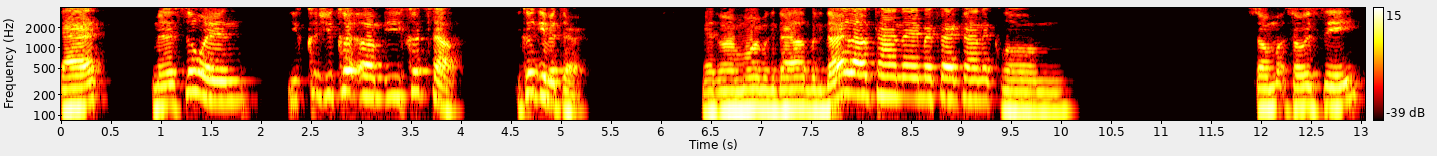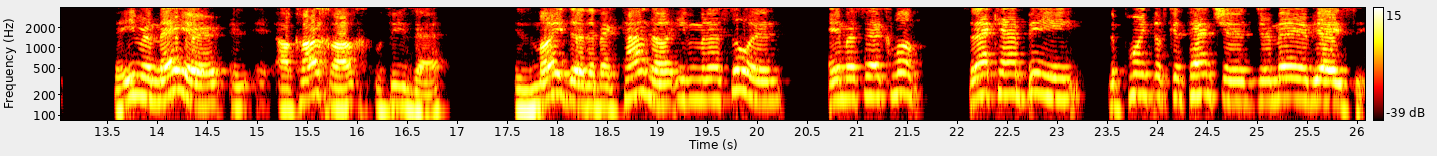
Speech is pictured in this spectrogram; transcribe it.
That Minasuin, you could you could um you could sell. You could give it to her. So so we see that even Meir al karchach lefizeh is maida the bektana even minasuin emaser klum. So that can't be the point of contention to Mary Yaisi.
